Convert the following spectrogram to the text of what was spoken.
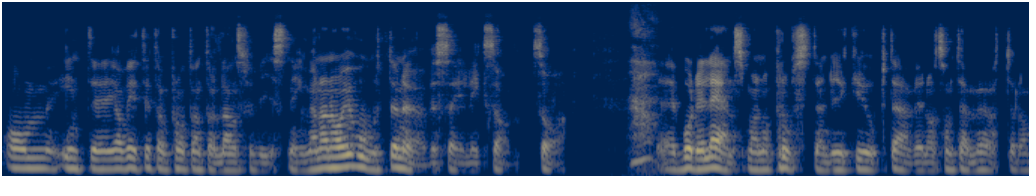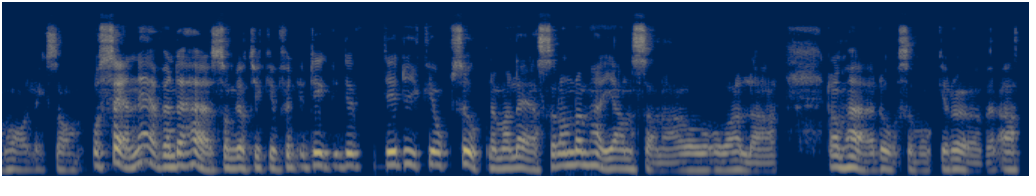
om inte, jag vet inte de pratar inte om landsförvisning, men han har ju hoten över sig liksom. Så. Eh, både länsman och prosten dyker upp där vid något sånt där möte de har. Liksom. Och sen även det här som jag tycker, för det, det, det dyker också upp när man läser om de här jansarna och, och, alla de här då som åker över att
